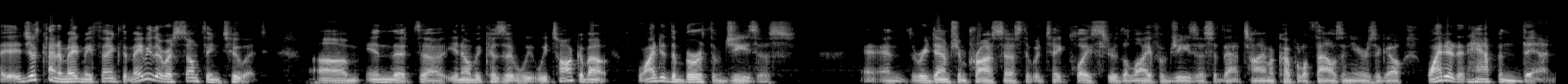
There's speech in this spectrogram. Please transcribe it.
it just kind of made me think that maybe there was something to it. Um, in that uh, you know because we we talk about why did the birth of Jesus and, and the redemption process that would take place through the life of Jesus at that time, a couple of thousand years ago, why did it happen then?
